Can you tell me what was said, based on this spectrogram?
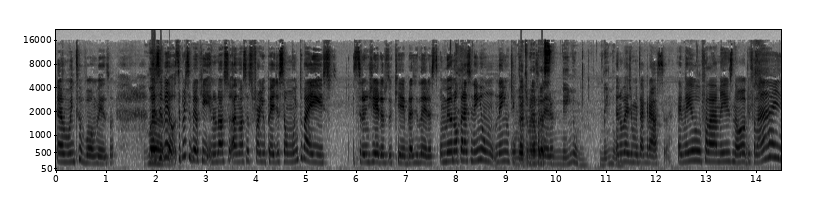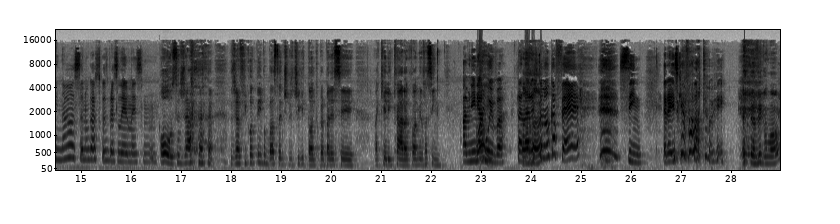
É muito bom mesmo. Mas você, Mano. viu, você percebeu que no nosso, as nossas For You pages são muito mais estrangeiras do que brasileiras? O meu não aparece nenhum, nenhum O meu TikTok também não aparece brasileiro. nenhum. Nenhum. Eu não vejo muita graça. É meio falar meio snob, falar, ai, nossa, eu não gosto de coisas brasileiras, mas. hum, Ou você já, já ficou tempo bastante no TikTok pra aparecer aquele cara que fala menina assim. A menininha Oi. ruiva. Tá na hora de tomar um café. Sim. Era isso que eu ia falar também. Eu fico mal.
